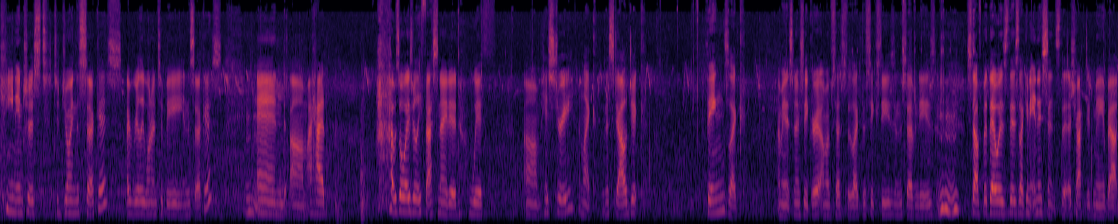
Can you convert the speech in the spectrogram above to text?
keen interest to join the circus. I really wanted to be in the circus. And um, I had, I was always really fascinated with um, history and like nostalgic things. Like, I mean, it's no secret. I'm obsessed with like the 60s and the 70s and stuff. But there was, there's like an innocence that attracted me about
